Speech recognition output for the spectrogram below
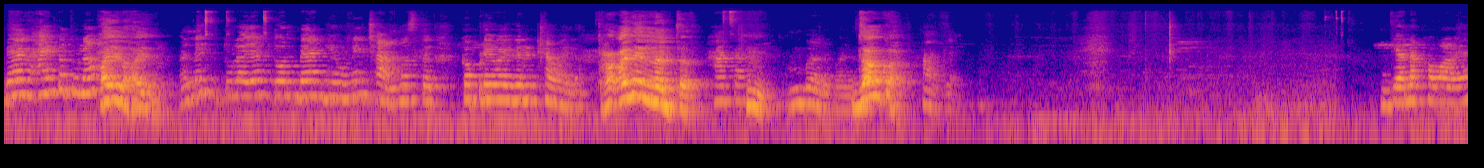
बॅग आहे का तुला? आहे ना आहे ना. नाही तुला एक दोन बॅग घेऊन ये छान मस्त कपडे वगैरे ठेवायला. हा आणेल नंतर. हा का? हम्म. बर बर. जाऊ का? हा जाय गेला कवाळ्या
